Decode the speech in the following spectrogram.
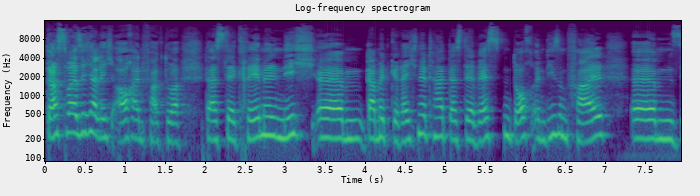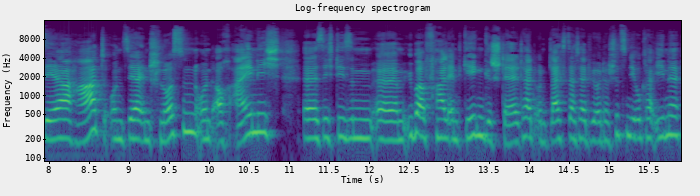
Das war sicherlich auch ein Faktor, dass der Kreml nicht ähm, damit gerechnet hat, dass der Westen doch in diesem Fall ähm, sehr hart und sehr entschlossen und auch einig äh, sich diesem ähm, Überfall entgegengestellt hat und gleich gesagt hat, wir unterstützen die Ukraine.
